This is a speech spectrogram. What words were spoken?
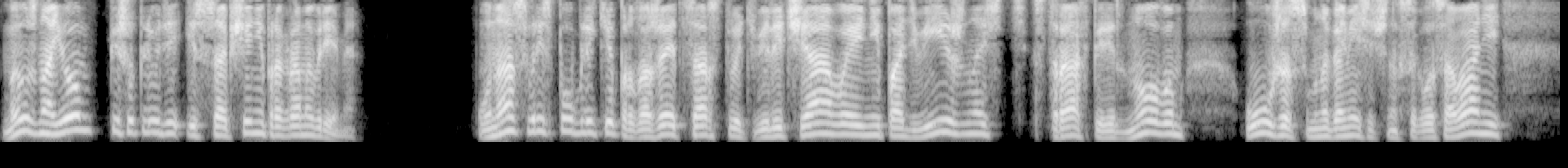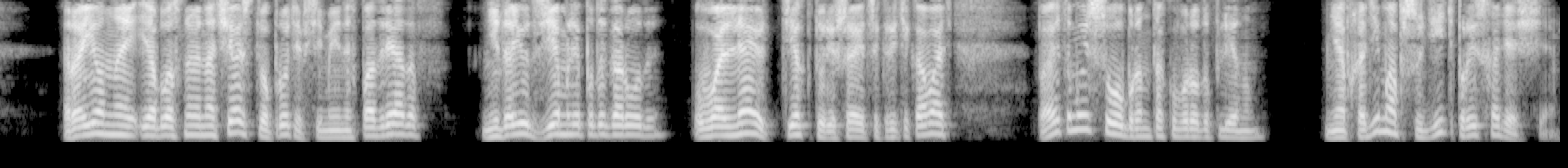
мы узнаем, пишут люди, из сообщений программы «Время». У нас в республике продолжает царствовать величавая неподвижность, страх перед новым, ужас многомесячных согласований, районное и областное начальство против семейных подрядов, не дают земли под огороды, увольняют тех, кто решается критиковать, поэтому и собран такого рода пленум. Необходимо обсудить происходящее.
